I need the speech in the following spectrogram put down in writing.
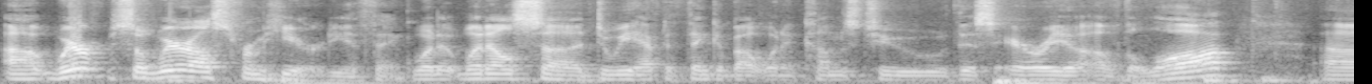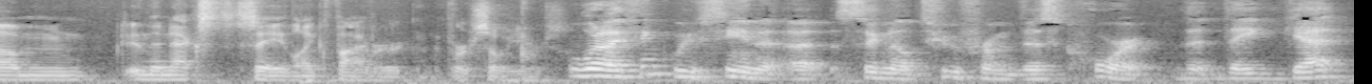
uh, where so where else from here do you think? What what else uh, do we have to think about when it comes to this area of the law um, in the next say like five or, or so years? What I think we've seen a signal too from this court that they get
